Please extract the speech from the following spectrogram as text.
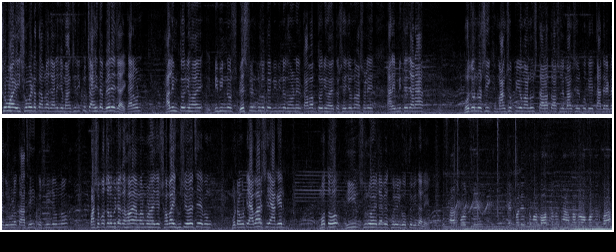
সময়, এই সময়টাতে আমরা জানি যে মাংসের একটু চাহিদা বেড়ে যায়, কারণ হালিম তৈরি হয় বিভিন্ন রেস্টুরেন্টগুলোতে বিভিন্ন ধরনের কাবাব তৈরি হয়, তো সেই জন্য আসলে আর এমনিতে যারা ভোজন রসিক মাংসপ্রিয় মানুষ তারা তো আসলে মাংসের প্রতি তাদের একটা দুর্বলতা আছেই। তো সেই জন্য পাঁচশো পঁচানব্বই টাকা হয়। আমার মনে হয় যে সবাই খুশি হয়েছে এবং মোটামুটি আবার সেই আগের মতো ভিড় শুরু হয়ে যাবে খলিল গোস্ত বিতানে। স্যার বলছে যে খলিল তোমার লস হবে না আল্লাহ রহমতের মাস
